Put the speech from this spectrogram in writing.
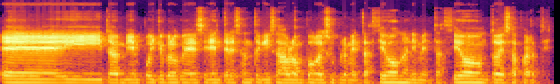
Y también, pues yo creo que sería interesante quizás hablar un poco de suplementación, alimentación, toda esa parte.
